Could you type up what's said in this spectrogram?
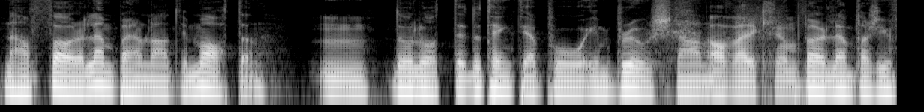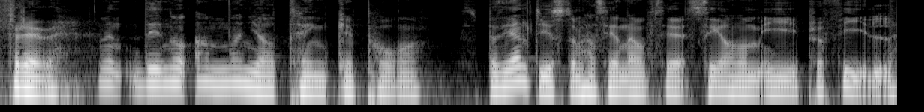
när han förolämpar henne bland annat vid maten. Mm. Då, låter, då tänkte jag på In Bruges när han Ja verkligen förolämpar sin fru. Men det är någon annan jag tänker på Speciellt just de här scenerna man ser, ser honom i profil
